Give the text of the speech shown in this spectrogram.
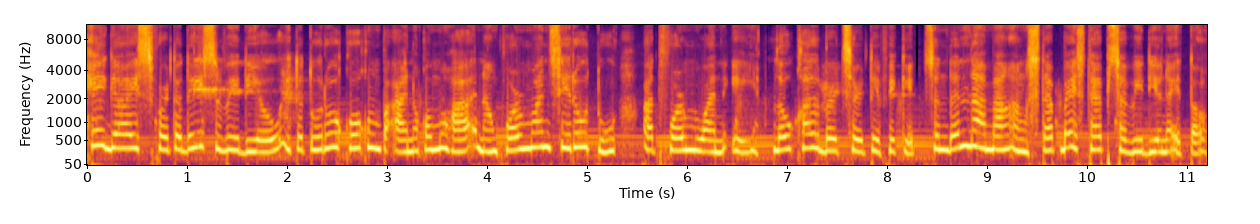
Hey guys! For today's video, ituturo ko kung paano kumuha ng Form 102 at Form 1A, Local Birth Certificate. Sundan lamang ang step-by-step sa video na ito.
